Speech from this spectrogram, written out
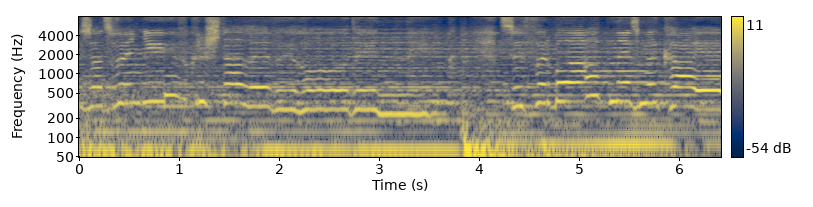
Задзвенів кришталевий годинник, циферблат не змикає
